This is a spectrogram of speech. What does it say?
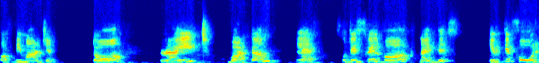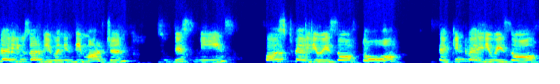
of the margin, top, right, bottom, left. This will work like this. If the four values are given in the margin, so this means first value is of top, second value is of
